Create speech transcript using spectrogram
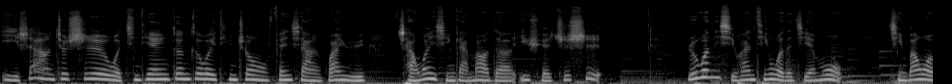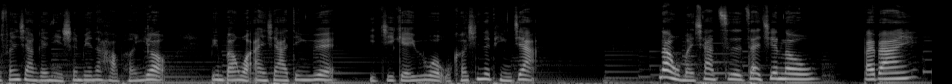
以上就是我今天跟各位听众分享关于肠胃型感冒的医学知识。如果你喜欢听我的节目，请帮我分享给你身边的好朋友，并帮我按下订阅，以及给予我五颗星的评价。那我们下次再见喽，拜拜。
